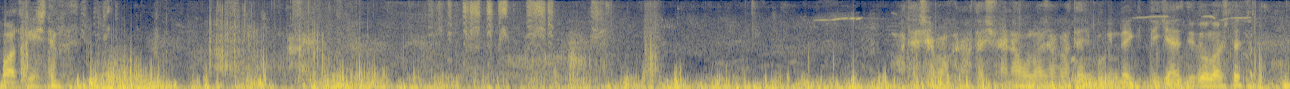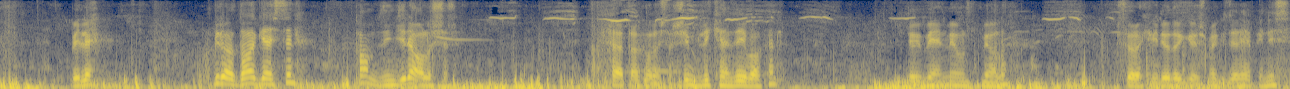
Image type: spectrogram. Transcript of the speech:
vazgeçtim. Ateşe bakın ateş fena olacak ateş. Bugün de gitti gezdi dolaştı. Böyle biraz daha geçsin tam zincire alışır. Evet arkadaşlar şimdilik kendinize iyi bakın. Videoyu beğenmeyi unutmayalım. Bir sonraki videoda görüşmek üzere hepiniz.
